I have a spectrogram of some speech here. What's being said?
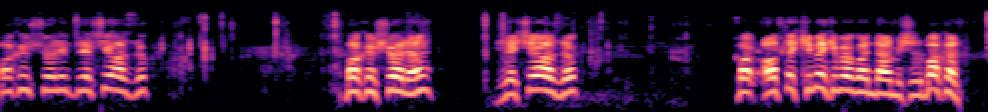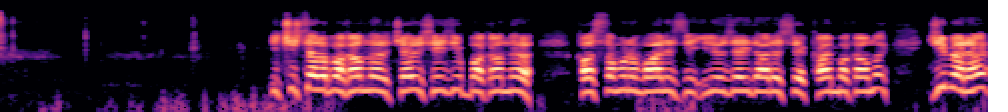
Bakın şöyle bir dilekçe yazdık. Bakın şöyle. Dilekçe yazdık. Bak altta kime kime göndermişiz bakın. İçişleri Bakanları, Çevre Şehircilik Bakanlığı, Kastamonu Valisi, İl Özel İdaresi, Kaymakamlık, CİMER'e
